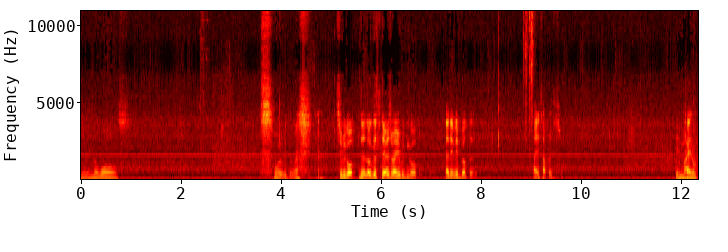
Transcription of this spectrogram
They're in the walls. What are we doing? Should we go? up- Look, there's stairs right here. We can go. up. I think they built it. I need to right this one. They might have.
